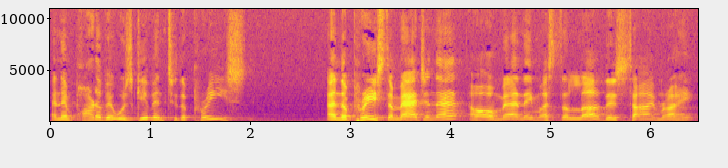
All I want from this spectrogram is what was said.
and then part of it was given to the priest. And the priest, imagine that? Oh man, they must have loved this time, right?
